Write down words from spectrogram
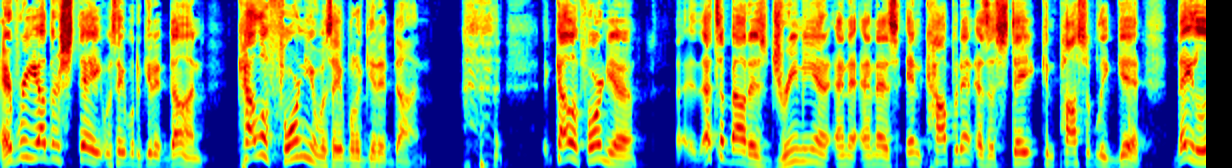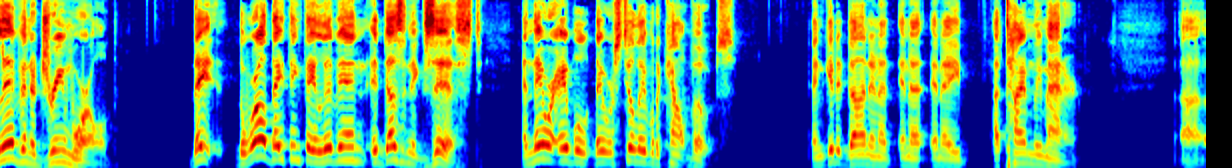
Every other state was able to get it done. California was able to get it done. California, uh, that's about as dreamy and, and, and, as incompetent as a state can possibly get. They live in a dream world. They the world they think they live in, it doesn't exist. And they were able they were still able to count votes and get it done in a in a in a, a timely manner. Uh,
